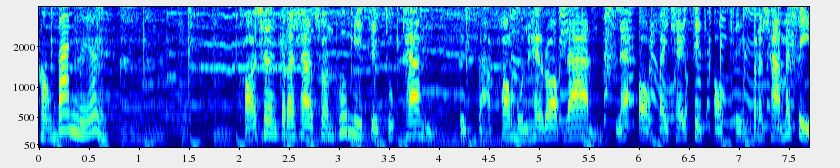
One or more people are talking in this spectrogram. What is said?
ของบ้านเมือง ขอเชิญประชาชนผู้มีสิทธิ์ทุกท่าน ศึกษาข้อมูลให้รอบด้าน และออกไปใช้สิทธิ์ออกเสียงประชามติ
